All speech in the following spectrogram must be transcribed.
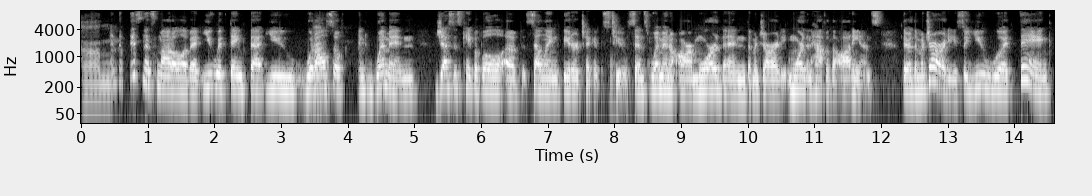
Um, and the business model of it, you would think that you would right. also find women just as capable of selling theater tickets to, since women are more than the majority, more than half of the audience. They're the majority. So you would think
